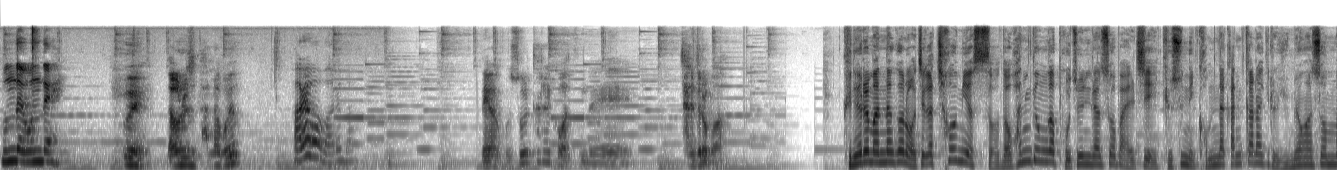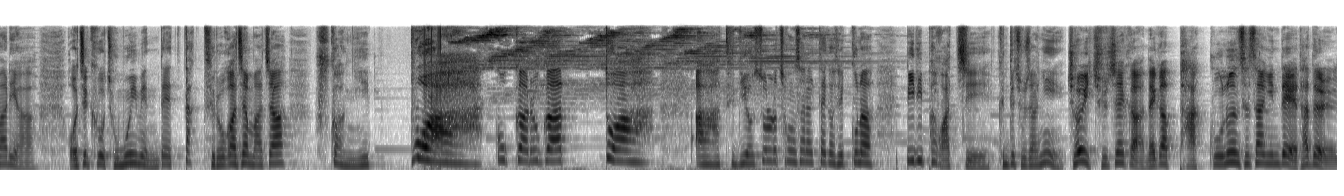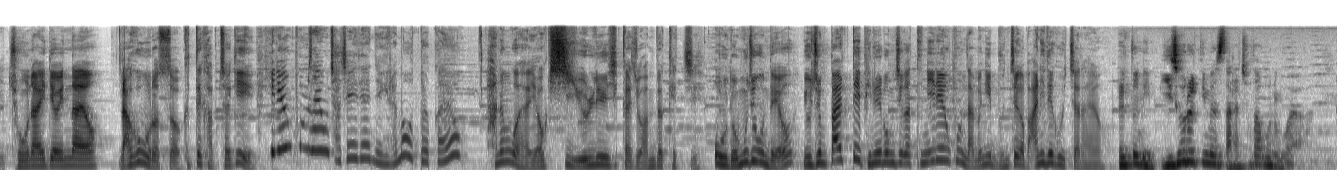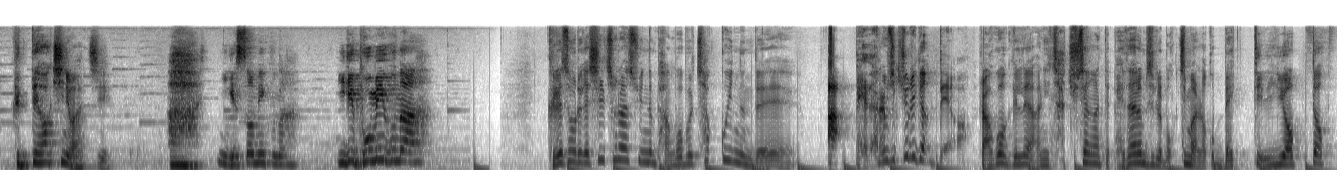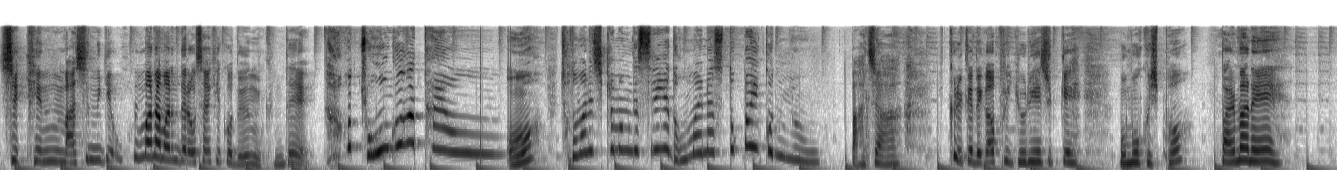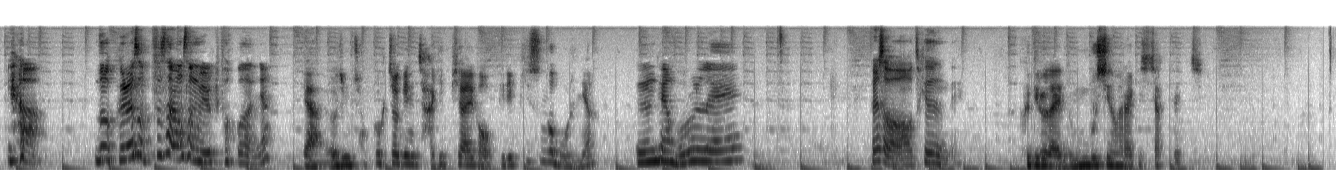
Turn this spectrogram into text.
뭔데 뭔데? 왜? 나 오늘 좀 달라고요? 말해봐 말해봐. 내가 곧 솔탈 할것 같은데 잘 들어봐 그녀를 만난 건 어제가 처음이었어. 너 환경과 보존이란 수업 알지? 교수님 겁나 깐깐하기로 유명한 수업 말이야. 어제 그거 조모임 했는데 딱 들어가자마자 후광이 뿌아 꽃가루가 뚜아 아 드디어 솔로 청산할 때가 됐구나 삐리파 왔지 근데 조장이 저희 주제가 내가 바꾸는 세상인데 다들 좋은 아이디어 있나요? 라고 물었어 그때 갑자기 사용 자제에 대한 얘기를 하면 어떨까요? 하는 거야. 역시 윤리의식까지 완벽했지. 오 너무 좋은데요? 요즘 빨대 비닐봉지 같은 일회용품 남용이 문제가 많이 되고 있잖아요. 그랬더니 미소를 띠면서 나를 쳐다보는 거야. 그때 확신이 왔지. 아 이게 썸이구나. 이게 봄이구나. 그래서 우리가 실천할 수 있는 방법을 찾고 있는데 아 배달음식 줄이기 어때요? 라고 하길래 아니 자취생한테 배달음식을 먹지 말라고 맥딜, 엽떡, 치킨 맛있는 게 얼마나 많은데 라고 생각했거든. 근데 어, 좋은 것 같아요 어? 저도 많이 시켜먹는데 쓰레기가 너무 많이 나서 똑방했거든요 맞아 그러니까 내가 앞으로 요리해줄게 뭐 먹고 싶어? 말만 해 야, 너 그래서 푸사랑상 이렇게 바꿔놨냐? 야 요즘 적극적인 자기 PR과 어필이 필수인 거 모르냐? 응 그냥 모를래. 그래서 어떻게 되는데? 그 뒤로 나의 눈부신 활약이 시작됐지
